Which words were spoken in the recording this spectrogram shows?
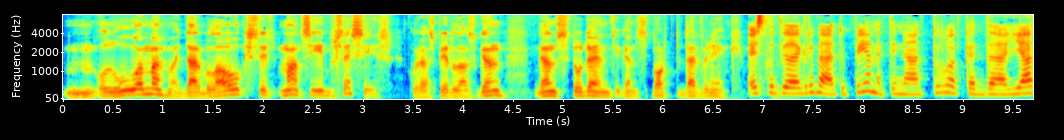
Mm, loma vai darba lauks ir mācību sesijas kurās piedalās gan, gan studenti, gan sporta darbinieki. Es pat uh, gribētu piemetināt to, ka, uh, ja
